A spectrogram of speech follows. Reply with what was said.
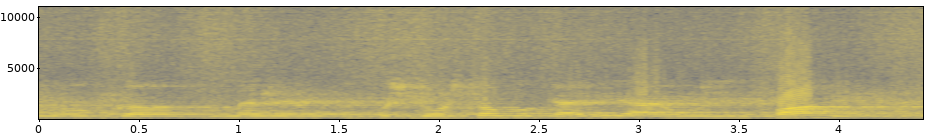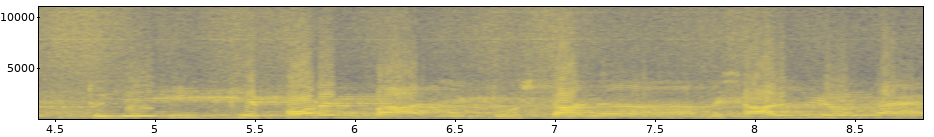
لوگ میں نے کچھ دوستوں کو کہہ دیا ہے، وہ انفارم ہی تو یہ عید کے فوراً بعد ایک دوستانہ مثال بھی ہوتا ہے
